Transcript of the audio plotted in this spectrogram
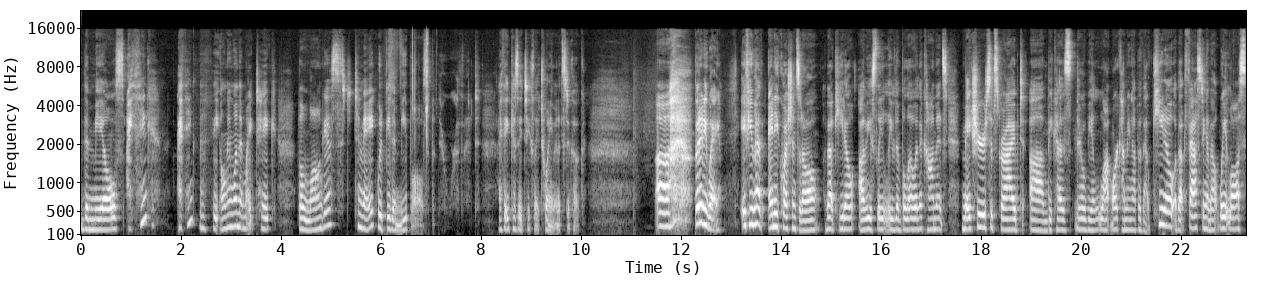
the meals, I think I think the, the only one that might take the longest to make would be the meatballs, but they're worth it. I think because it takes like 20 minutes to cook. Uh, but anyway, if you have any questions at all about keto, obviously leave them below in the comments. Make sure you're subscribed um, because there will be a lot more coming up about keto, about fasting, about weight loss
